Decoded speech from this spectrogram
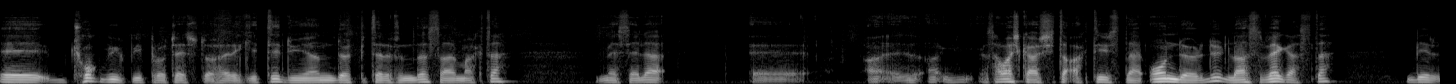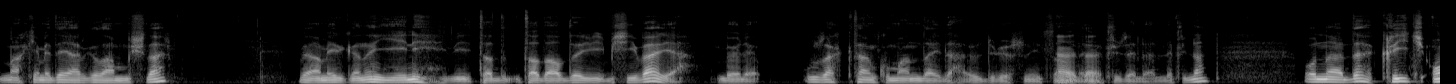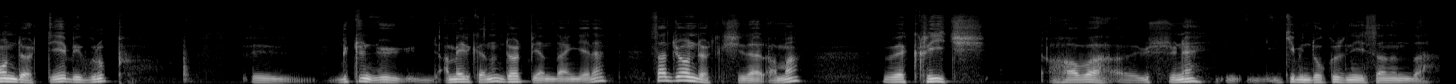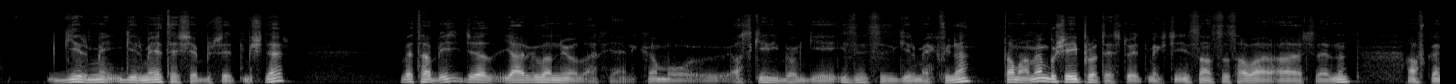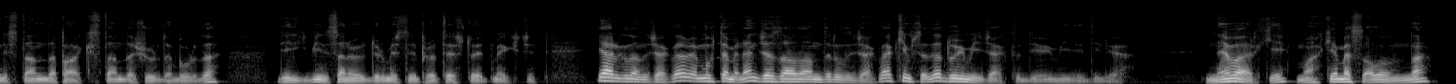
Ee, çok büyük bir protesto hareketi dünyanın dört bir tarafında sarmakta. Mesela e, savaş karşıtı aktivistler 14'ü Las Vegas'ta bir mahkemede yargılanmışlar. Ve Amerika'nın yeni bir tad, tad aldığı bir şey var ya böyle uzaktan kumandayla öldürüyorsun insanları evet, evet. füzelerle filan. Onlar da Creech 14 diye bir grup e, bütün Amerika'nın dört bir yanından gelen sadece 14 kişiler ama ve Creech hava üssüne 2009 Nisan'ında girme, girmeye teşebbüs etmişler. Ve tabii yargılanıyorlar. Yani kamu askeri bölgeye izinsiz girmek filan. Tamamen bu şeyi protesto etmek için. insansız hava araçlarının Afganistan'da, Pakistan'da, şurada, burada deli gibi insan öldürmesini protesto etmek için. Yargılanacaklar ve muhtemelen cezalandırılacaklar. Kimse de duymayacaktı diye ümit ediliyor. Ne var ki mahkeme salonuna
